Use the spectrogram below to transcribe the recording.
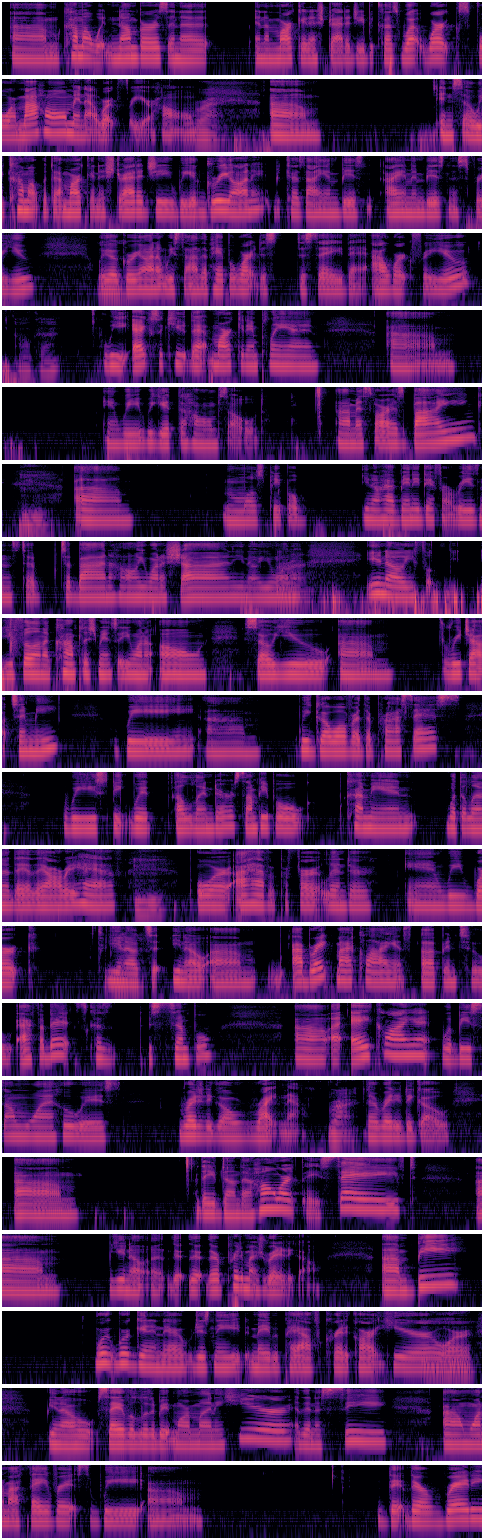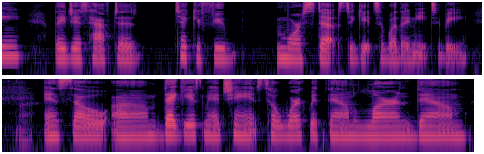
um, come up with numbers and a and a marketing strategy because what works for my home may not work for your home. Right. Um, and so we come up with that marketing strategy. We agree on it because I am business. I am in business for you. We Mhm. agree on it. We sign the paperwork to, to say that I work for you. Okay. We execute that marketing plan, um, and we we get the home sold. Um, as far as buying, Mhm. um, most people, you know, have many different reasons to to buy in a home. You want to shine. You know, you want Right. to you know you feel you feel an accomplishment so you want to own so you um, reach out to me. We um, we go over the process. We speak with a lender. Some people come in with a lender that they already have Mhm. or i have a preferred lender and we work you know to you know um, i break my clients up into alphabets because it's simple uh, a a client would be someone who is ready to go right now. Right. they're ready to go. Um, they've done their homework they saved um, you know uh, they're, they're- pretty much ready to go. Um, b we're, we're getting there. We just need to maybe pay off a credit card here or you know save a little bit more money here. And then a c um, one of my favorites we um, they, they're ready they just have to take a few more steps to get to where they need to be Right. and so um, that gives me a chance to work with them learn them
